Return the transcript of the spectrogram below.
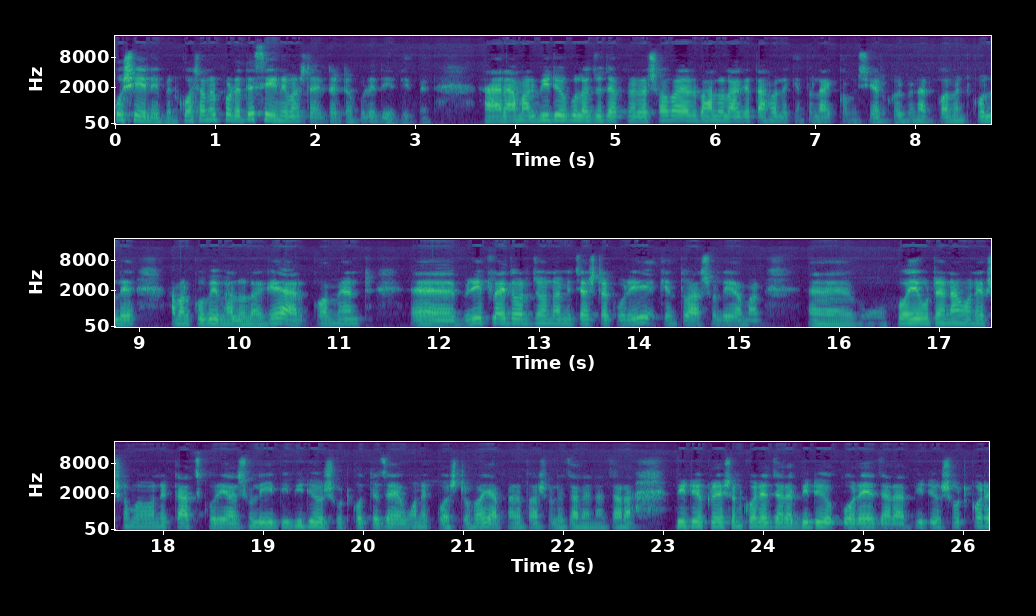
কষিয়ে নেবেন। কষানোর পরে দিয়ে চিংড়ি মাছটা একটা একটা করে দিয়ে দিবেন। আর আমার ভিডিওগুলো যদি আপনারা সবার ভালো লাগে তাহলে কিন্তু লাইক, কমেন্ট, শেয়ার করবেন। আর কমেন্ট করলে আমার খুবই ভালো লাগে। আর কমেন্ট রিপ্লাই দেওয়ার জন্য আমি চেষ্টা করি। কিন্তু আসলে আমার হয়ে ওঠে না, অনেক সময় অনেক কাজ করি। আসলে এই ভিডিও শ্যুট করতে যায় অনেক কষ্ট হয়, আপনারা তো আসলে জানেন না। যারা ভিডিও ক্রিয়েশন করে, যারা ভিডিও করে, যারা ভিডিও শ্যুট করে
